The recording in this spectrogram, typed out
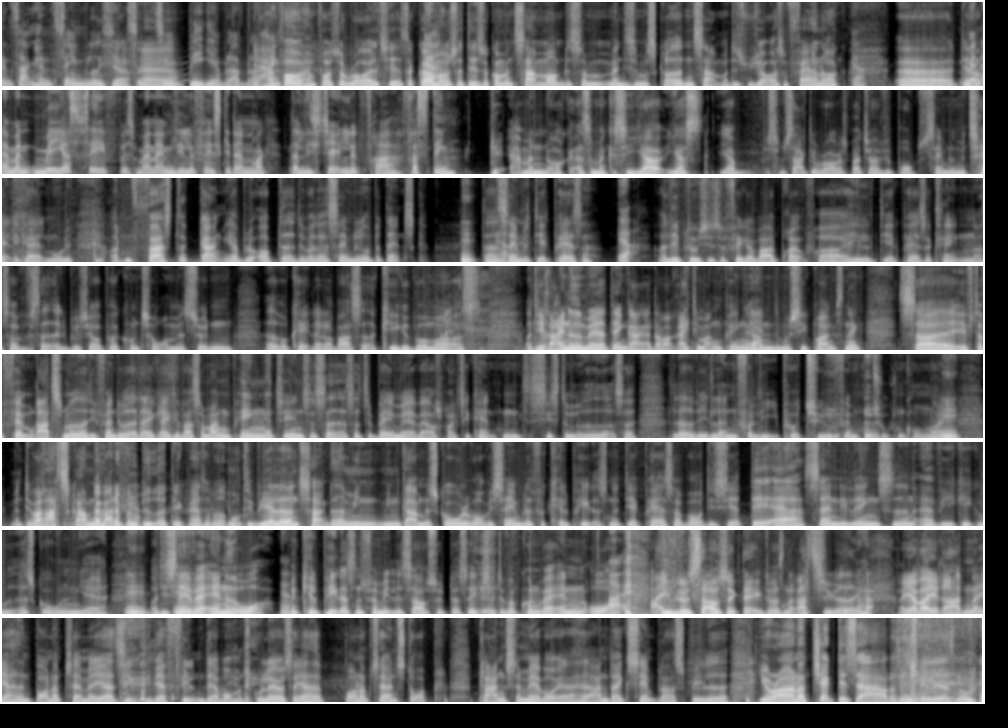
Den sang, han samlede i sin Ja. tid Ja, ja. til Biggie og bla bla. Ja, han får, han får så royalty, og så gør Ja. man jo så det, så går man sammen om det, som man ligesom har skrevet den sammen, og det synes jeg også er fair nok. Ja. Øh, det Men er, man mere safe, hvis man er en lille fisk i Danmark, der lige stjal lidt fra, fra Sting? det er man nok. Altså man kan sige, jeg, jeg, jeg som sagt i Rockers by Choice, vi brugte samlet Metallica og alt muligt. Og den første gang, jeg blev opdaget, det var, da jeg samlede noget på dansk. Mm. Der havde Ja. samlet Dirk Passer. Ja. Og lige pludselig så fik jeg bare et brev fra hele Dirk Passer-klanen, og så sad jeg lige pludselig oppe på et kontor med 17 advokater, der bare sad og kiggede på mig. Og, og de regnede med, at dengang, at der var rigtig mange penge at Ja. ja. hente i musikbranchen. Ikke? Så øh, efter fem retsmøder, de fandt ud af, at der ikke rigtig var så mange penge at tjene, så sad jeg så tilbage med erhvervspraktikanten det sidste møde, og så lavede vi et eller andet forlig på 20-15.000 kroner. Ikke? Mm. Men det var ret skræmmende. Hvad var det for en bid af Dirk Passer, du havde Jamen, brugt? det, vi har lavet en sang, der hedder min, min gamle skole, hvor vi samlede for Kjeld Petersen og Dirk Passer, hvor de siger, det er sandelig længe siden, at vi gik ud af skolen, ja. Mm. Og de sagde Mm. hver andet ord, Ja. men Kjeld Petersens familie sagsøgte os ikke, så det var kun hver anden ord. Ej. de blev sagsøgt af. Ikke? Det var sådan ret syret. Ikke? Ja. Og jeg var i retten, og jeg havde en båndoptager med. Jeg havde set de der film der, hvor man skulle lave, så jeg havde båndoptager en stor pl- planche med, hvor jeg havde andre eksempler og spillede. Your Honor, check this out! Og så spillede jeg sådan nogle...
